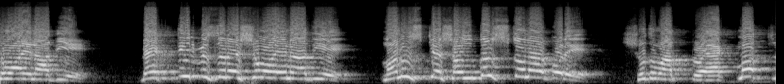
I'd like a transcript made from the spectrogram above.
সময় না দিয়ে, ব্যক্তির পিছনে সময় না দিয়ে, মানুষকে সন্তুষ্ট না করে শুধুমাত্র একমাত্র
